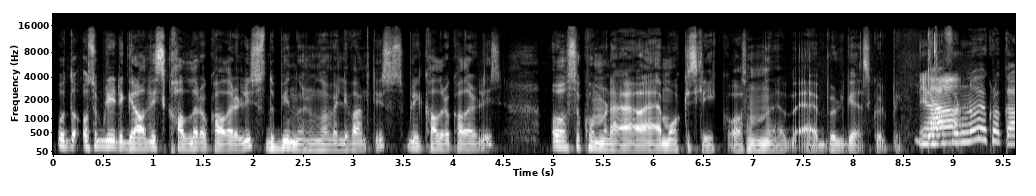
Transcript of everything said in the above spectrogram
Og, da- og så blir det gradvis kaldere og kaldere lys. Så det begynner som sånn veldig varmt lys, og så blir det kaldere og kaldere lys. Og så kommer det eh, måkeskrik og sånn eh, bulgeskvulping. Ja, for nå er klokka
